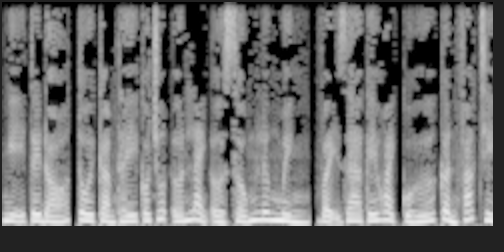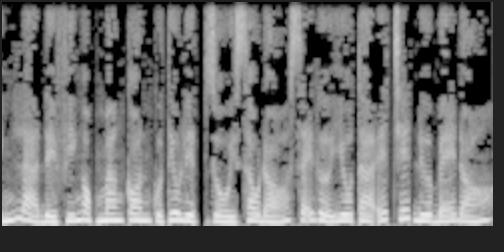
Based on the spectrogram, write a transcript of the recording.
Nghĩ tới đó, tôi cảm thấy có chút ớn lạnh ở sống lưng mình, vậy ra kế hoạch của hứa cần phát chính là để phí ngọc mang con của tiêu liệt, rồi sau đó sẽ gửi Iota S chết đứa bé đó.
